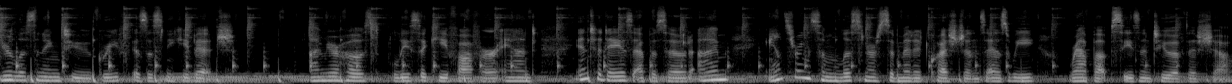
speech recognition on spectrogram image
You're listening to Grief is a Sneaky Bitch. I'm your host, Lisa Keefauver, and in today's episode, I'm answering some listener submitted questions as we wrap up season two of this show.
